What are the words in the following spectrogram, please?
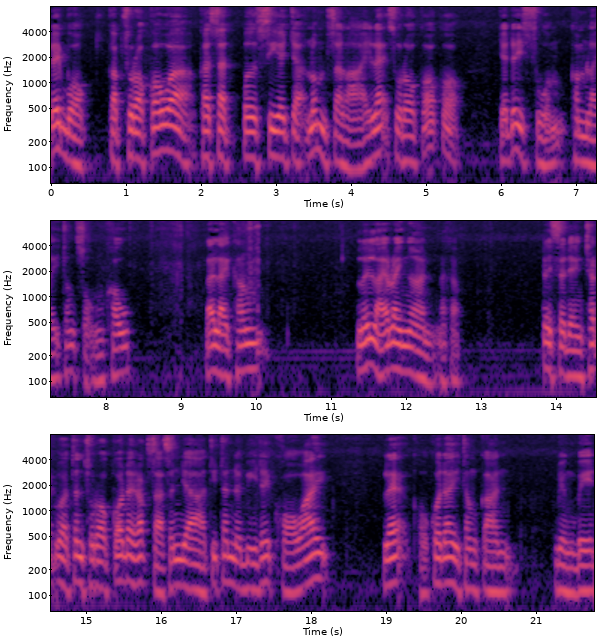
ได้บอก กับสุรกอว่ากษัตริย์เปอร์เซียจะล่มสลายและสุรกอก็จะได้สวมคำไลทั้งสองเขา หลาย ๆ ครั้งหลาย ๆ รายงานนะครับ ได้แสดงชัดว่าท่านสุรก็ได้รักษาสัญญาที่ท่านนาบีได้ขอไว้ และเขาก็ได้ทำการเบี่ยงเบน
